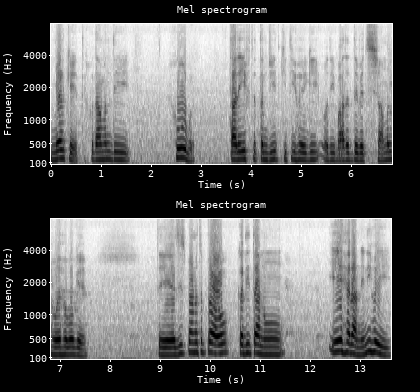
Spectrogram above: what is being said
ਮਿਲ ਕੇ ਤੇ ਖੁਦਾਵੰਦ ਦੀ ਖੂਬ ਤਾਰੀਫ ਤੇ ਤਮਜੀਦ ਕੀਤੀ ਹੋਏਗੀ, ਉਹਦੀ ਇਬਾਦਤ ਦੇ ਵਿੱਚ ਸ਼ਾਮਲ ਹੋਏ ਹੋਵੋਗੇ। ਤੇ ਅਜ਼ੀਜ਼ ਭੈਣੋ, ਤੇ ਭਰਾਓ, ਕਦੀ ਤੁਹਾਨੂੰ ਇਹ ਹੈਰਾਨੀ ਨਹੀਂ ਹੋਈ?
